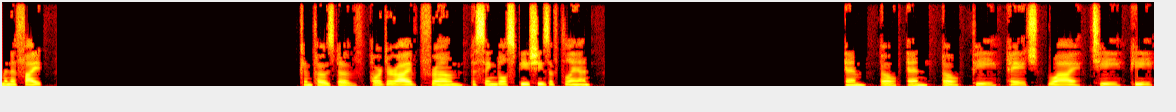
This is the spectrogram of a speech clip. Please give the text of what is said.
Monophyte. Composed of, or derived from, a single species of plant. M O N O P H Y T E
